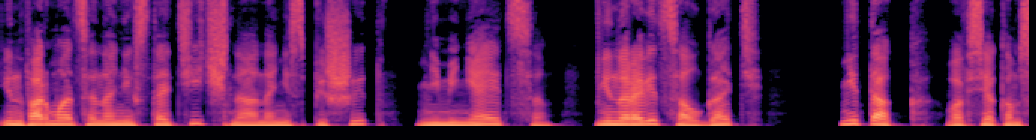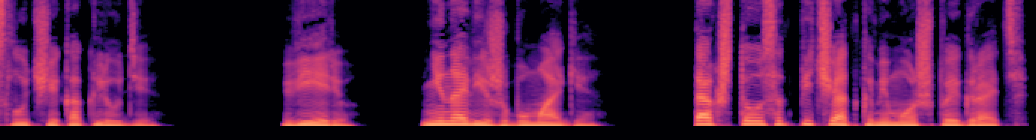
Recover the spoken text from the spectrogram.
Информация на них статична, она не спешит, не меняется, не норовит солгать. Не так, во всяком случае, как люди. Верю. Ненавижу бумаги. Так что с отпечатками можешь поиграть.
